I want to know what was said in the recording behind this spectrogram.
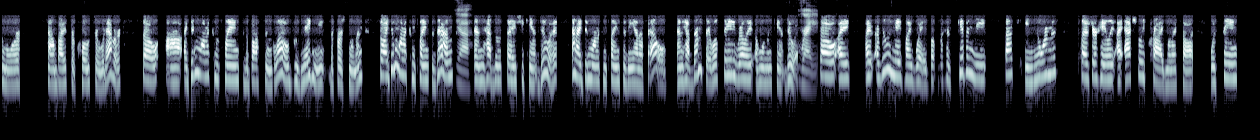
some more sound bites or quotes or whatever. So uh, I didn't want to complain to the Boston Globe, who'd made me the first woman. So I didn't want to complain to them yeah. and have them say she can't do it. And I didn't want to complain to the NFL and have them say, well, see, really, a woman can't do it. Right. So I, I, I really made my way. But what has given me such enormous pleasure, Haley, I actually cried when I saw it, was seeing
